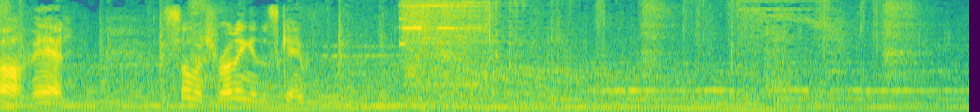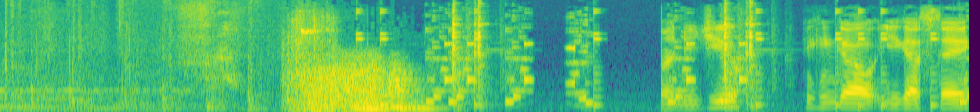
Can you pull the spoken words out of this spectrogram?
Oh man, so much running in this game. Stay.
